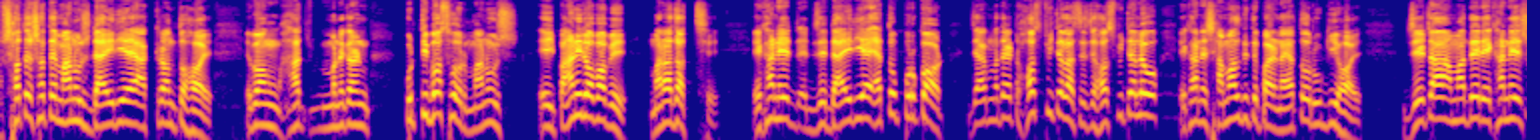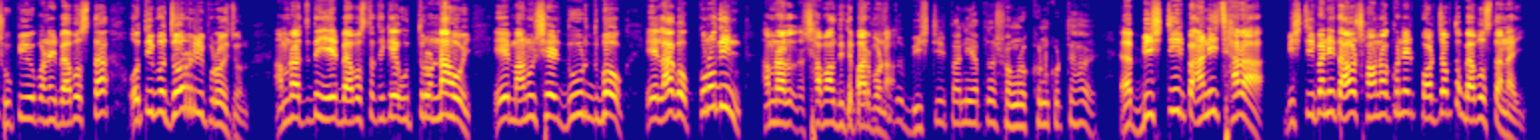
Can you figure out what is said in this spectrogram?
শতে শতে মানুষ ডায়রিয়ায় আক্রান্ত হয় এবং হাজ- মনে করেন প্রতি বছর মানুষ এই পানির অভাবে মারা যাচ্ছে। এখানে যে ডায়রিয়া এত প্রকট যে আমাদের একটা হসপিটাল আছে, যে হসপিটালেও এখানে সামাল দিতে পারে না, এত রুগী হয়। যেটা আমাদের এখানে সুপেয় পানির ব্যবস্থা অতীব জরুরি প্রয়োজন। আমরা যদি এর ব্যবস্থা থেকে উত্তরণ না হই এ মানুষের দুর্ভোগ এ লাঘব কোনোদিন আমরা সামাল দিতে পারব না। বৃষ্টির পানি আপনার সংরক্ষণ করতে হয়? বৃষ্টির পানি ছাড়া বৃষ্টির পানি তাও সংরক্ষণের পর্যাপ্ত ব্যবস্থা নাই।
